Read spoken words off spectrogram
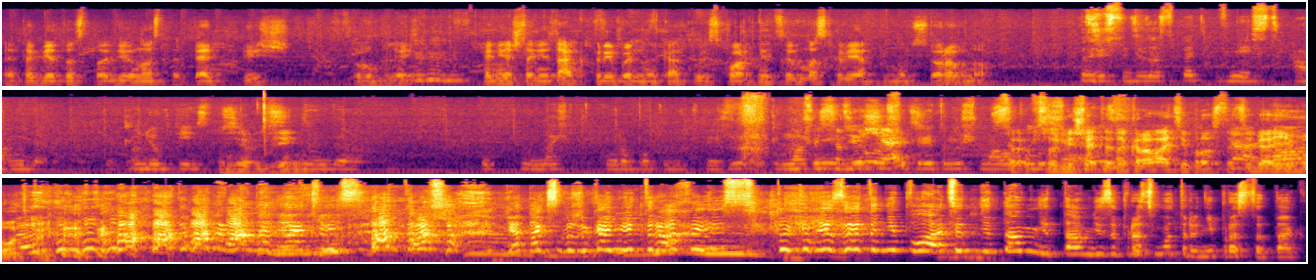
Это где-то 195 тысяч рублей. Конечно, не так прибыльно, как у эскортницы в Москве, но все равно. Подожди, 195 в месяц. А, ну да. У него в день У нее в день. Ну да. Вот, ну, нахер такую работу не лежишь. Можно не делаешь, и совмещать? при этом еще мало С- получаешь. Совмещать ты на кровати просто, Да. тебя Да, ебут. Я так с мужиками трахаюсь. Только мне за это не платят. Ни там, ни там, ни за просмотр, ни просто так.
